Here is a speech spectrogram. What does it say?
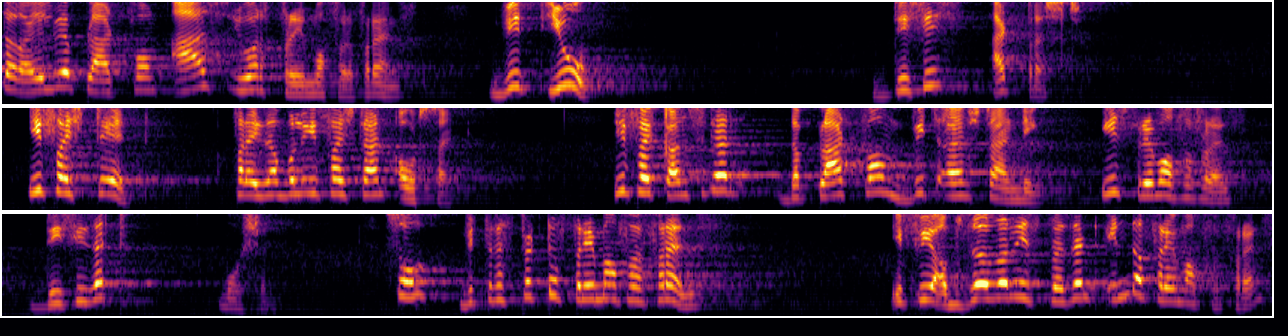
the railway platform as your frame of reference. With you this is at rest if i state for example if i stand outside if I consider the platform which I am standing is frame of reference, this is at motion. So, with respect to frame of reference, if the observer is present in the frame of reference,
